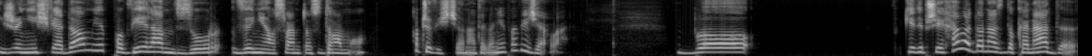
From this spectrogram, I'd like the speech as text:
i że nieświadomie powielam wzór, wyniosłam to z domu. Oczywiście ona tego nie powiedziała, bo kiedy przyjechała do nas do Kanady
